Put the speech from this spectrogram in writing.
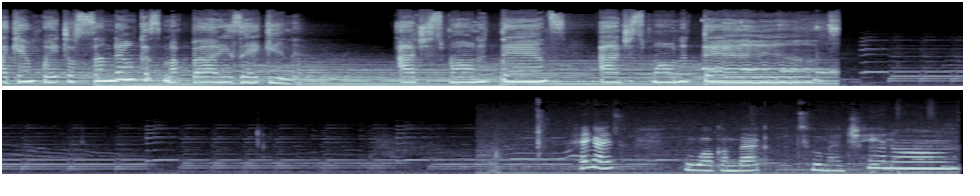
I can't wait till sundown cause my body's aching. I just wanna dance, I just wanna dance. hey guys welcome back to my channel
